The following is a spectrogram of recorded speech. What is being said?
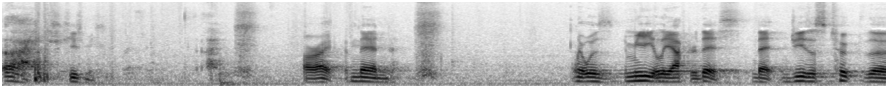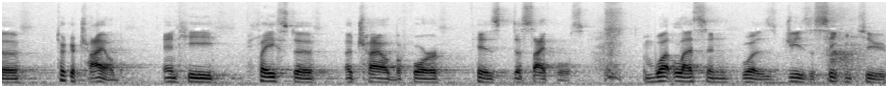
Uh, excuse me. All right, and then it was immediately after this that Jesus took the took a child and he placed a, a child before his disciples. And what lesson was Jesus seeking to,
